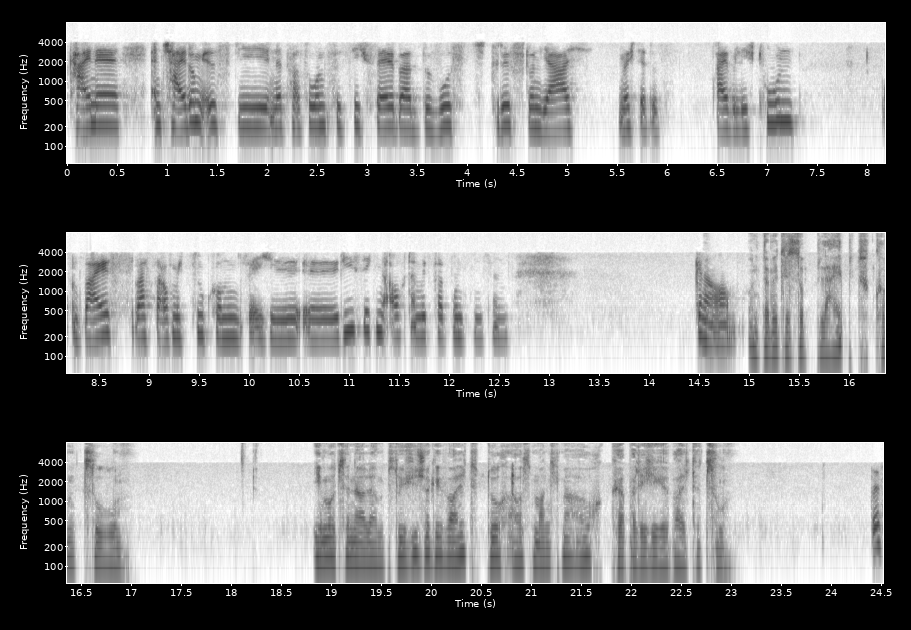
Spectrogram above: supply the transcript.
keine Entscheidung ist, die eine Person für sich selber bewusst trifft und ja, ich möchte das freiwillig tun und weiß, was da auf mich zukommt, welche äh, Risiken auch damit verbunden sind. Genau. Und damit es so bleibt, kommt zu emotionaler und psychischer Gewalt durchaus manchmal auch körperliche Gewalt dazu das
